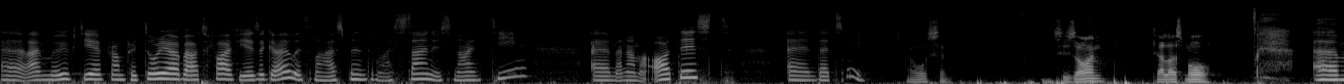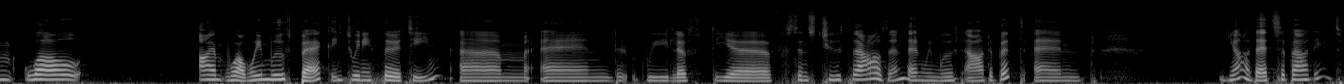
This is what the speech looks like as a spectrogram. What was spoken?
Uh, I moved here from Pretoria about five years ago with my husband and my son, who's 19. Um, and I'm an artist, and that's me. Awesome. Suzanne, tell us more. Um, well, I'm well. We moved back in 2013, um, and we lived here f- since 2000, and we moved out a bit, and yeah, that's about it.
